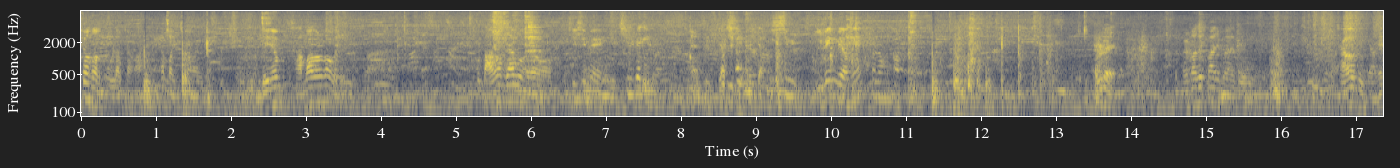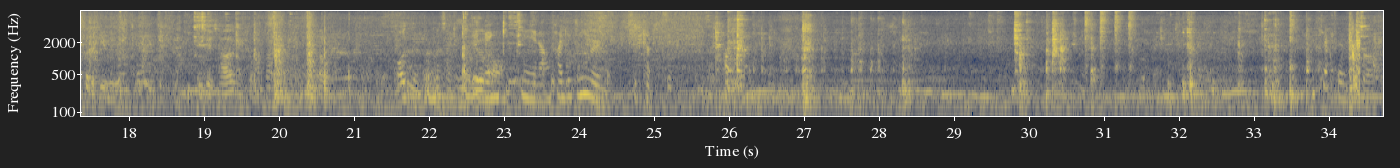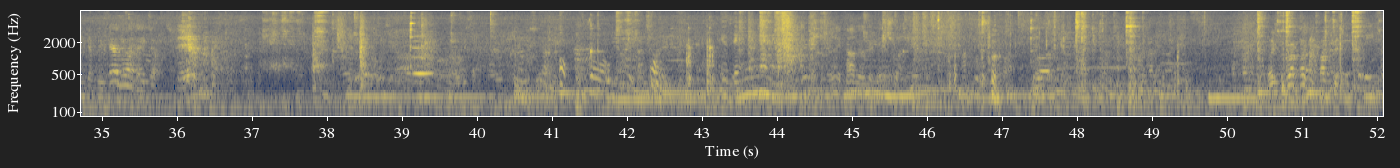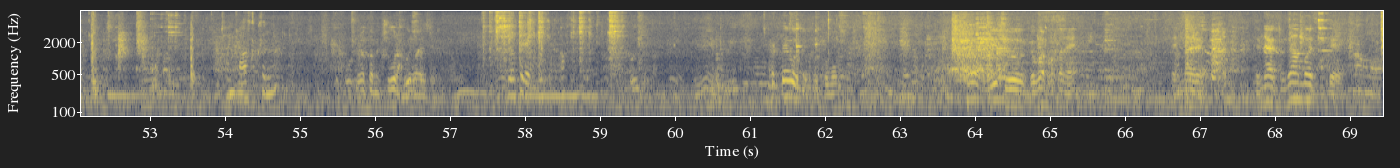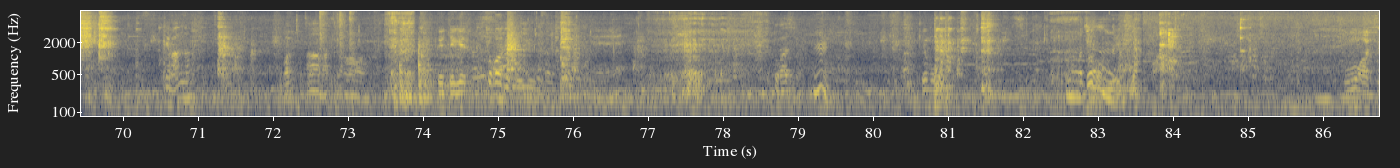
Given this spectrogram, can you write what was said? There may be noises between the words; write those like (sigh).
2,000원 올랐잖아. 3만 2,000원. 내년부터 4만 얼마거든. 만원 잡으면 70명에 700이죠. 야, 20, 200명에? 그런가 봐. 원래 얼마 전까지만 해도 자가격이 안 했거든, 비율이. 이제 자가격이 좀 어디는 그렇지 않겠네. 지금 뭐 냉키친이랑 자기 국물 시켰지. 밥 어, 그거. 어, 이거 냉면이랑 다음에 오면 맥주가 얼추락하게 바뀌어. 자기 마스크는 뭐 그럴 거면 죽을 안 먹어야지. 옆에 내려줄까? 살 빼고 있어, 이제 고목. 형, 우리 그, 몇번 봤더네. 옛날에, 옛날에 중간 한번 했을 때, 걔 맞나? 맞죠? 아 맞다. 어. 되게, 되게 똑똑하게 보이고. 또 가지. 걔 뭐, 뭔가 맛이야. 주모가 주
